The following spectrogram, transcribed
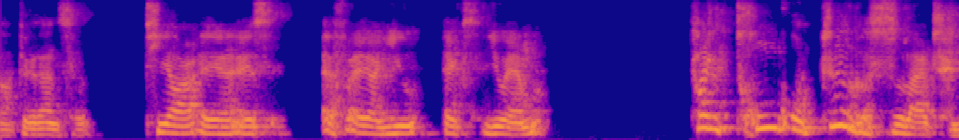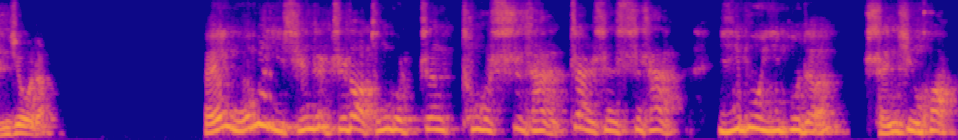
啊，这个单词 T R A N S F L U X U M，它是通过这个事来成就的。哎，我们以前只知道通过真通过试探战胜试探，一步一步的神性化，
